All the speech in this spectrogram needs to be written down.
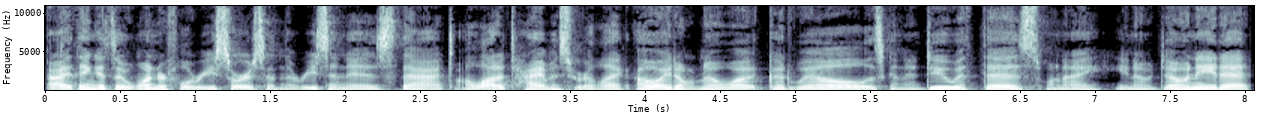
I think it's a wonderful resource. And the reason is that a lot of times we're like, oh, I don't know what Goodwill is going to do with this when I, you know, donate it.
